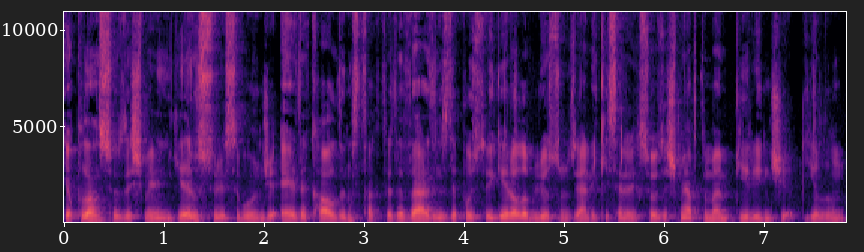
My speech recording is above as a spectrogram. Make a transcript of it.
yapılan sözleşmenin yarı süresi boyunca evde kaldığınız takdirde verdiğiniz depozitoyu geri alabiliyorsunuz. Yani 2 senelik sözleşme yaptım. Ben birinci yılın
